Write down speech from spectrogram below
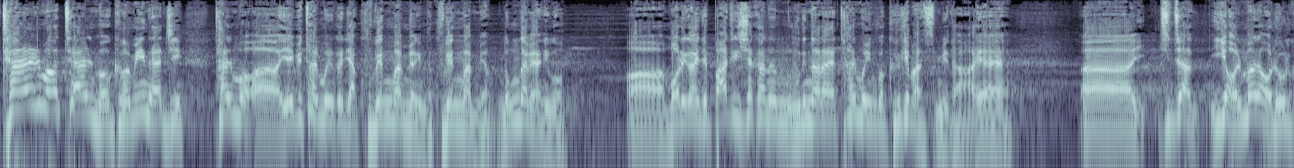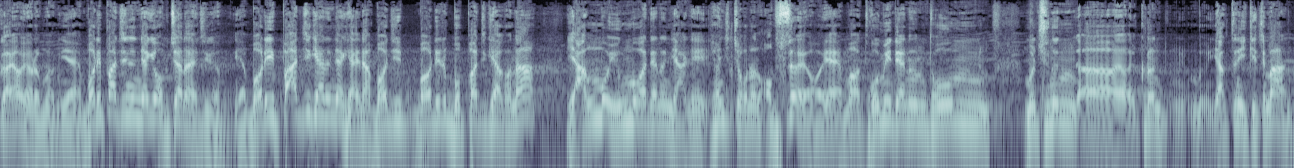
탈모, 탈모, 고민하지. 탈모, 아, 예비 탈모니까 약 900만 명입니다. 900만 명. 농담이 아니고. 어, 머리가 이제 빠지기 시작하는 우리나라의 탈모 인구가 그렇게 많습니다. 예. 아, 진짜 이게 얼마나 어려울까요, 여러분? 예. 머리 빠지는 약이 없잖아요, 지금. 예. 머리 빠지게 하는 약이 아니라 머리, 머리를 못 빠지게 하거나 양모, 육모가 되는 약이 현실적으로는 없어요. 예. 뭐 도움이 되는 도움을 주는, 어, 그런 약들이 있겠지만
